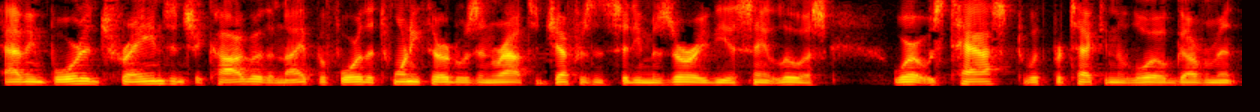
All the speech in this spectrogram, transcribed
Having boarded trains in Chicago the night before, the 23rd was en route to Jefferson City, Missouri via St. Louis, where it was tasked with protecting the loyal government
